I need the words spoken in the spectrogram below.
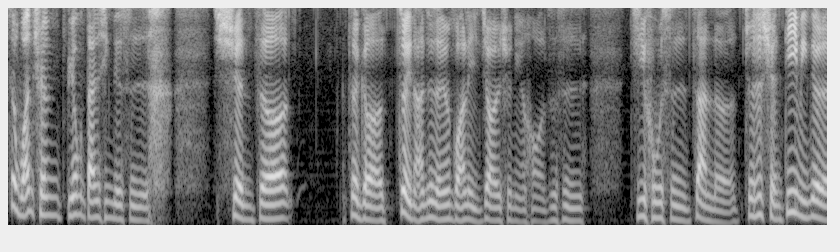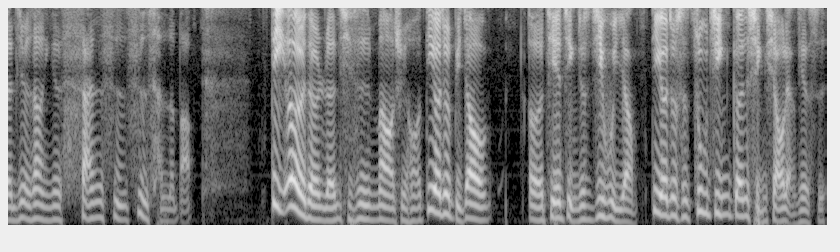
这完全不用担心的是选择这个最难就人员管理教育训练好，这是几乎是占了，就是选第一名的人基本上应该三四四成了吧。第二的人其实蛮有趣哈，第二就比较呃接近，就是几乎一样。第二就是租金跟行销两件事，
